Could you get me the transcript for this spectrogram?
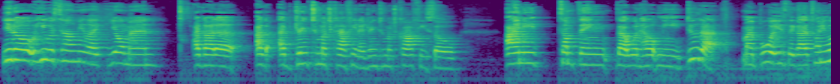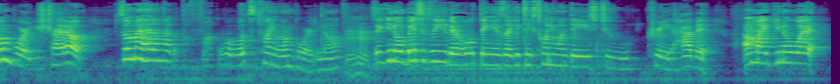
you know, he was telling me like, "Yo, man, I gotta, I, I drink too much caffeine. I drink too much coffee, so I need something that would help me do that." My boys, they got a 21 board. You should try it out. So in my head, I'm like, "What the fuck? What's a 21 board?" You know? So you know, basically, their whole thing is like it takes 21 days to create a habit. I'm like, you know what?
